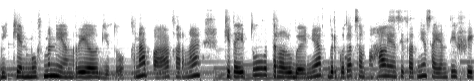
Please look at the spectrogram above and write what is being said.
bikin movement yang real gitu. Kenapa? Karena kita itu terlalu banyak berkutat sama hal yang sifatnya scientific,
